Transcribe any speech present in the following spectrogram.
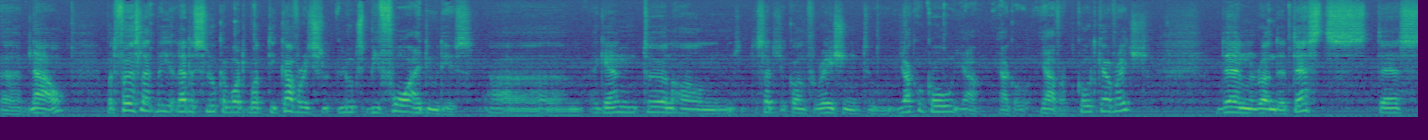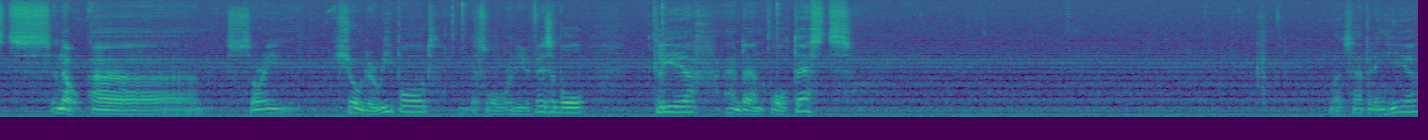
uh, now but first let me let us look at what, what the coverage looks before I do this. Um, again turn on set your configuration to Jacoco, yeah, Java code coverage. Then run the tests, tests, no, uh, sorry, show the report, that's already visible, clear, and then all tests. What's happening here?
